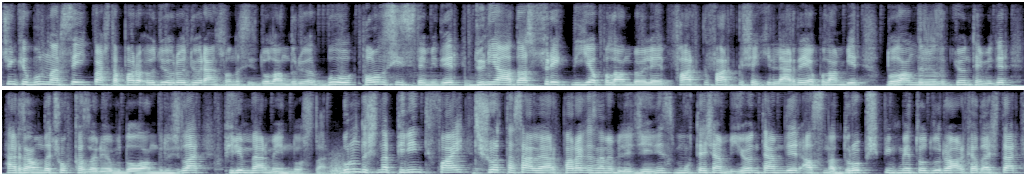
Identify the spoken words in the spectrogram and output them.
Çünkü bunlar size ilk başta para ödüyor ödüyor en sonunda sizi dolandırıyor. Bu pon sistemidir. Dünyada sürekli yapılan böyle farklı farklı şekillerde yapılan bir dolandırıcılık yöntemidir. Her zaman da çok kazanıyor bu dolandırıcılar. Prim vermeyin dostlar. Bunun dışında Printify tişört tasarlayarak para kazanabileceğiniz muhteşem bir yöntemdir. Aslında dropshipping metodudur arkadaşlar.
